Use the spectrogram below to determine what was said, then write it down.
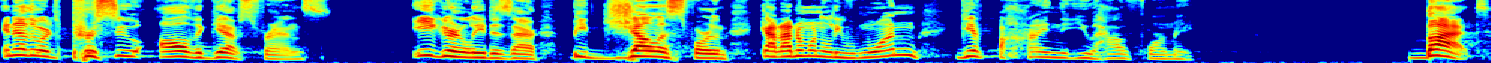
In other words, pursue all the gifts, friends. Eagerly desire, be jealous for them. God, I don't want to leave one gift behind that you have for me. But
